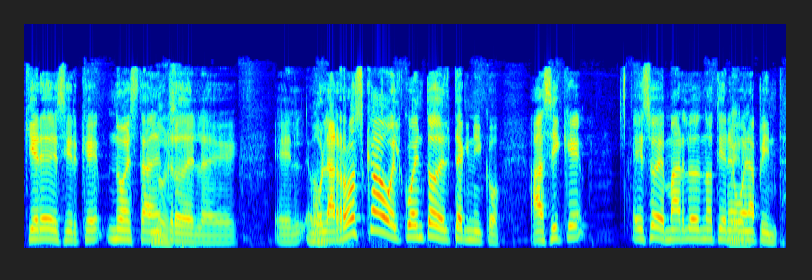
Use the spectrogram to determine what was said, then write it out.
quiere decir que no está dentro de la, o la rosca o el cuento del técnico. Así que eso de Marlos no tiene buena pinta.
